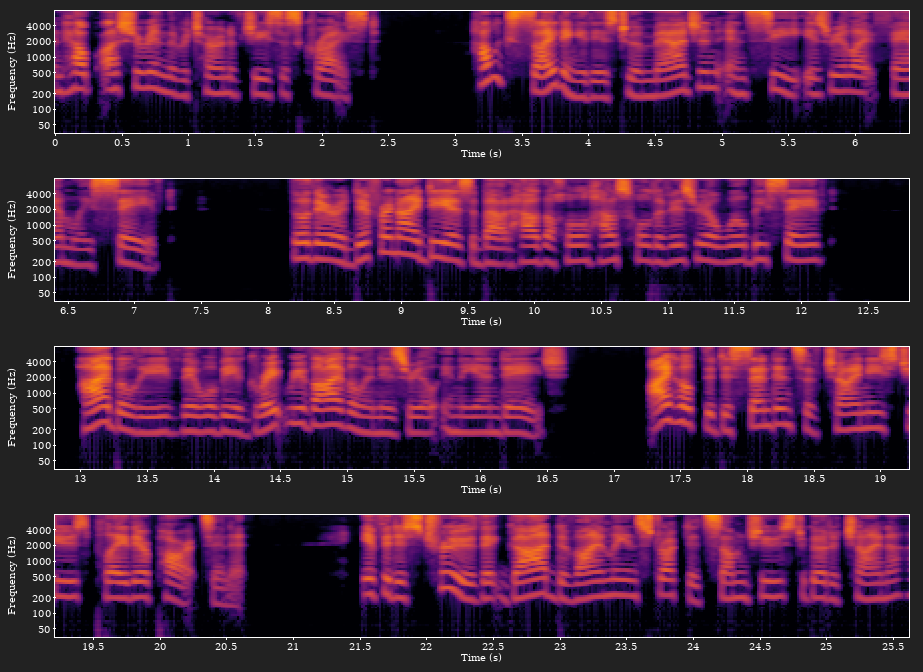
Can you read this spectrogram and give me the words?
and help usher in the return of Jesus Christ. How exciting it is to imagine and see Israelite families saved. Though there are different ideas about how the whole household of Israel will be saved, I believe there will be a great revival in Israel in the end age. I hope the descendants of Chinese Jews play their parts in it. If it is true that God divinely instructed some Jews to go to China,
